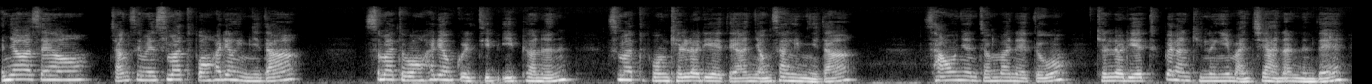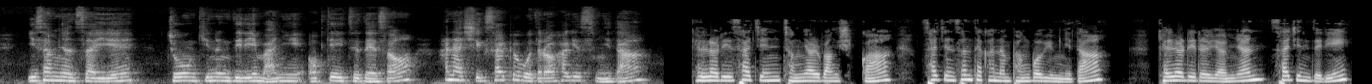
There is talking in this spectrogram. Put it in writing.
안녕하세요. 장쌤의 스마트폰 활용입니다. 스마트폰 활용 꿀팁 2편은 스마트폰 갤러리에 대한 영상입니다. 4, 5년 전만 해도 갤러리에 특별한 기능이 많지 않았는데 2, 3년 사이에 좋은 기능들이 많이 업데이트돼서 하나씩 살펴보도록 하겠습니다. 갤러리 사진 정렬 방식과 사진 선택하는 방법입니다. 갤러리를 열면 사진들이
